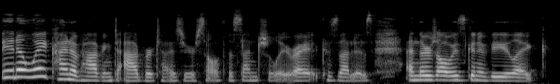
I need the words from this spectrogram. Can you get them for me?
in a way kind of having to advertise yourself essentially right because that is and there's always going to be like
